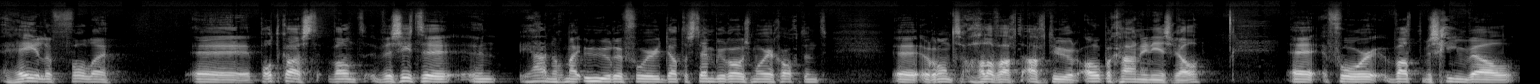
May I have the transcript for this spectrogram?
hele volle podcast. Want we zitten een, ja, nog maar uren voordat de stembureaus morgenochtend rond half acht, acht uur open gaan in Israël. Uh, voor wat misschien wel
